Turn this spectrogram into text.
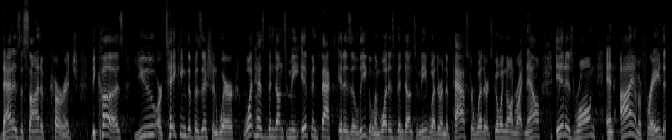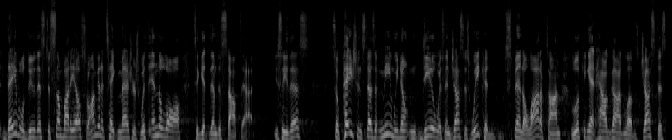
that is a sign of courage because you are taking the position where what has been done to me, if in fact it is illegal, and what has been done to me, whether in the past or whether it's going on right now, it is wrong, and I am afraid that they will do this to somebody else, so I'm going to take measures within the law to get them to stop that. You see this? So, patience doesn't mean we don't deal with injustice. We could spend a lot of time looking at how God loves justice,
